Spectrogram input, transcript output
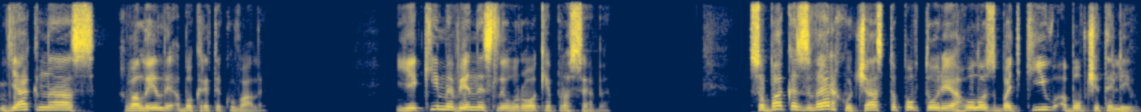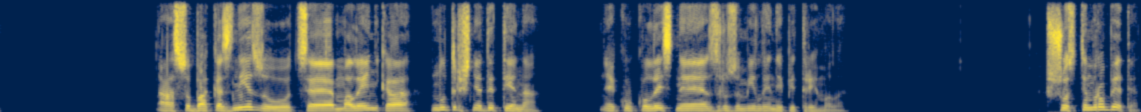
як нас хвалили або критикували, які ми винесли уроки про себе. Собака зверху часто повторює голос батьків або вчителів. А собака знизу це маленька внутрішня дитина, яку колись не зрозуміли і не підтримали. Що з тим робити?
